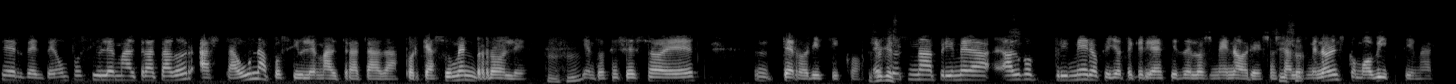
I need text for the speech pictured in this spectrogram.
ser desde un posible maltratador hasta una posible maltratada, porque asumen roles. Y entonces eso es terrorífico. Eso es una primera, algo primero que yo te quería decir de los menores, o sea, los menores como víctimas.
